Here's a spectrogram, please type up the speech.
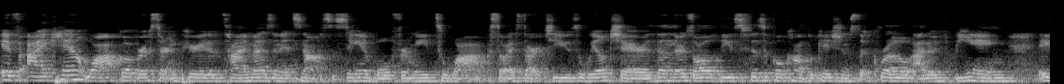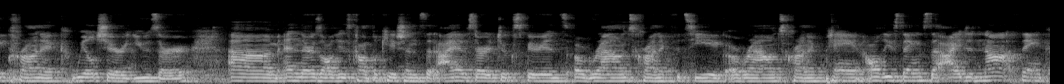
if I can't walk over a certain period of time, as in it's not sustainable for me to walk, so I start to use a wheelchair, then there's all these physical complications that grow out of being a chronic wheelchair user. Um, and there's all these complications that I have started to experience around chronic fatigue, around chronic pain, all these things that I did not think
